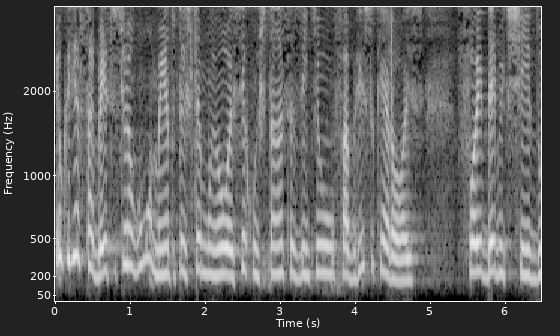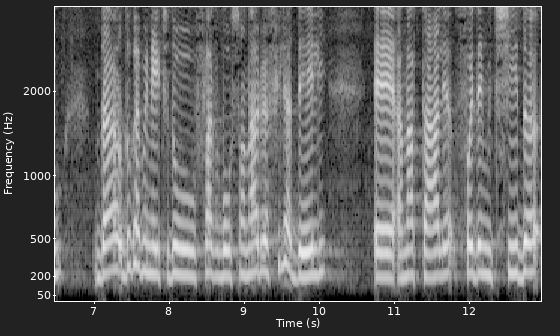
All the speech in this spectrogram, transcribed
Eu queria saber se o senhor em algum momento testemunhou as circunstâncias em que o Fabrício Queiroz foi demitido da, do gabinete do Flávio Bolsonaro e a filha dele é, a Natália foi demitida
